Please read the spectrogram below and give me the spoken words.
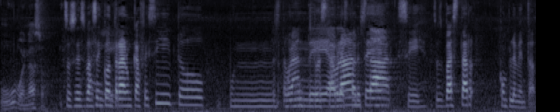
Uh, buenazo. Entonces vas a encontrar un cafecito, un Restaurante, un áreas para restaurante. estar. Sí, entonces va a estar complementado.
